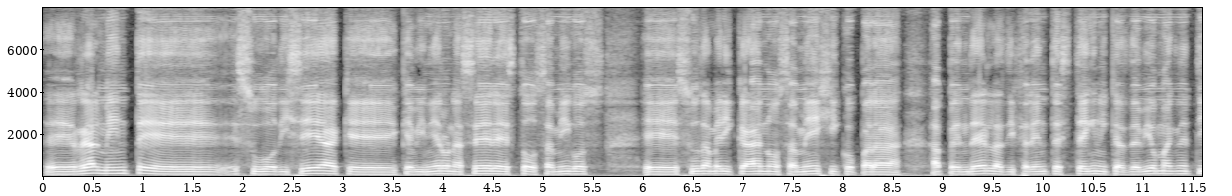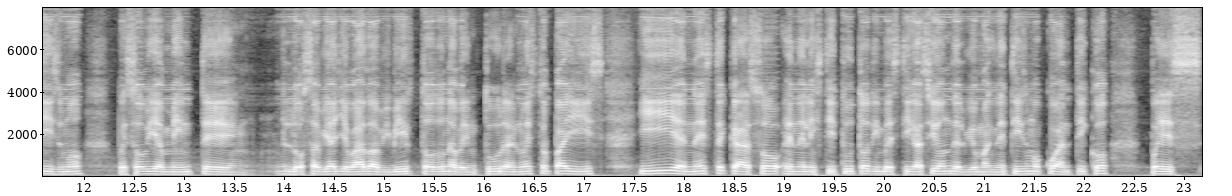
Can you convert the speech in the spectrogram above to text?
Eh, realmente eh, su odisea que, vinieron a hacer estos amigos eh, sudamericanos a México para aprender las diferentes técnicas de biomagnetismo, pues obviamente los había llevado a vivir toda una aventura en nuestro país y en este caso en el Instituto de Investigación del Biomagnetismo Cuántico, pues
